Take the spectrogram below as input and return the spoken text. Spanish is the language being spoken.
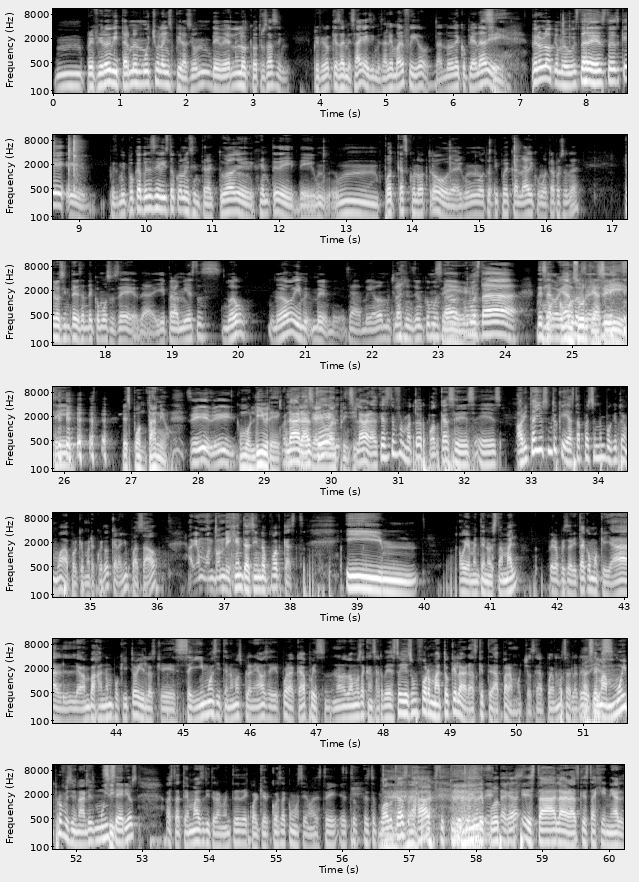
Mm, prefiero evitarme mucho la inspiración de ver lo que otros hacen. Prefiero que me salga y si me sale mal fui yo, no le copia a nadie. Pero lo que me gusta de esto es que eh, pues muy pocas veces he visto cuando se interactúan eh, gente de, un, podcast con otro o de algún otro tipo de canal con otra persona. Pero es interesante cómo sucede. y para mí esto es nuevo nuevo y me, o sea, me llama mucho la atención cómo está, cómo está desarrollándose. Cómo, surge así, sí. espontáneo. Sí, sí. Como libre. la verdad es que, la verdad es que este formato de podcast es, es, ahorita yo siento que ya está pasando un poquito de moda, porque me recuerdo que el año pasado había un montón de gente haciendo podcast. Y mm, obviamente no está mal, pero pues ahorita como que ya le van bajando un poquito y los que seguimos y tenemos planeado seguir por acá, pues no nos vamos a cansar de esto. Y es un formato que la verdad es que te da para mucho. O sea, podemos hablar de temas muy profesionales, muy serios, hasta temas literalmente de cualquier cosa como se llama este, este, este podcast. Ajá. este, este podcast. está, la verdad es que está genial.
